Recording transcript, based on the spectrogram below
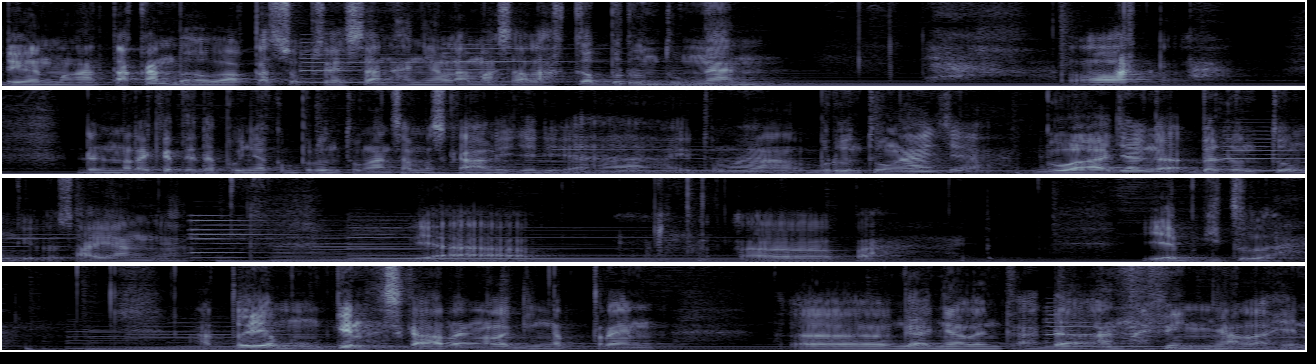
dengan mengatakan bahwa kesuksesan hanyalah masalah keberuntungan. Ya, luck. Dan mereka tidak punya keberuntungan sama sekali. Jadi ya itu mah beruntung aja. Gua aja nggak beruntung gitu sayangnya. Ya eh, apa? Ya begitulah. Atau ya mungkin sekarang lagi ngetren eh, nggak uh, nyalain keadaan tapi nyalahin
